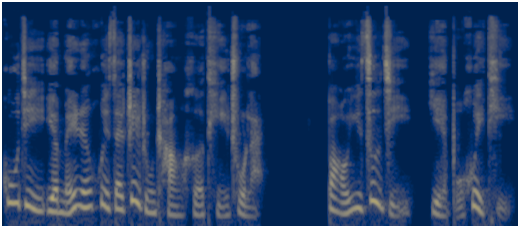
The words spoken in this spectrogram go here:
估计也没人会在这种场合提出来。宝玉自己也不会提，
